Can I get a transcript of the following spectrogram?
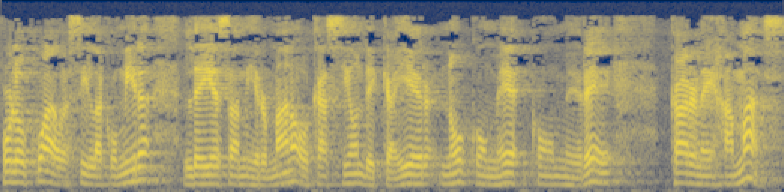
Por lo cual, si la comida le es a mi hermano ocasión de caer, no comeré carne jamás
